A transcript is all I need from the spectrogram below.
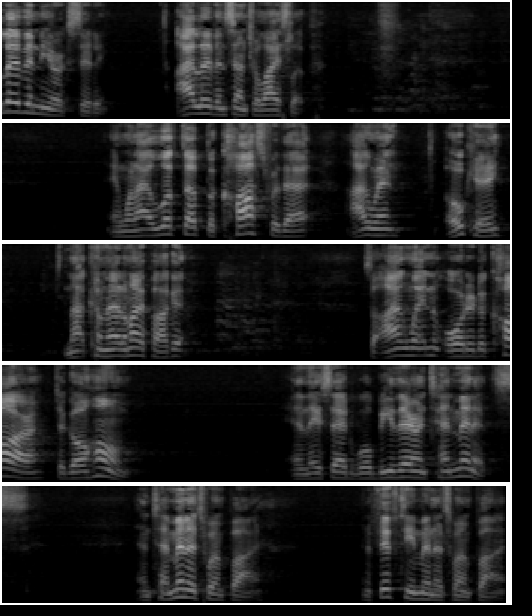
live in New York City. I live in Central Islip. and when I looked up the cost for that, I went, okay, it's not coming out of my pocket. So I went and ordered a car to go home. And they said, we'll be there in 10 minutes. And 10 minutes went by. And 15 minutes went by.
